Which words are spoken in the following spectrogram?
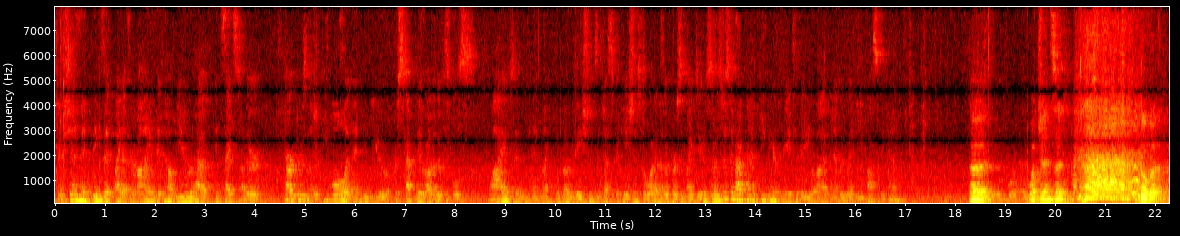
fiction and things that light up your mind and help you have insights to other characters and other people and, and give you a perspective on other people's lives and, and like the motivations and justifications for what another person might do. So it's just about kind of keeping your creativity alive in every way that you possibly can. Uh, what Jen said. no, but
